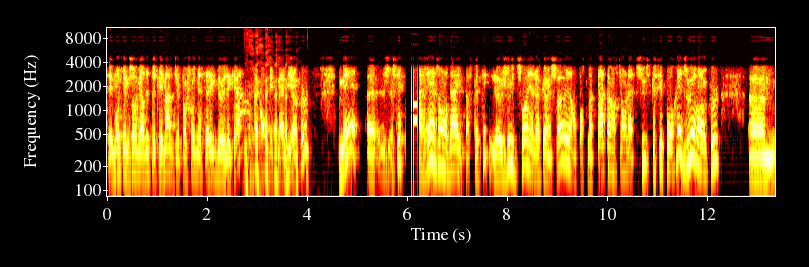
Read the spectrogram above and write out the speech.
c'est moi qui aime ça regarder tous les matchs, j'ai pas le choix de m'installer avec deux écrans, ça complique ma vie un peu. Mais euh, sais pas la raison d'être, parce que le jeu du soir, il n'y en a qu'un seul, on porte notre attention là-dessus. Est-ce que c'est pour réduire un peu Euh,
